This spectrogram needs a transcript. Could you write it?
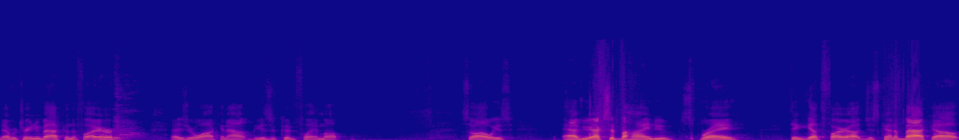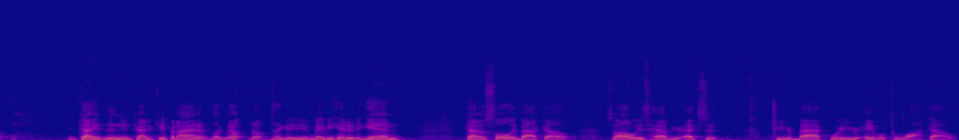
Never turn your back on the fire as you're walking out because it could flame up. So always have your exit behind you, spray. Think you got the fire out, just kind of back out. You kind of, then you kind of keep an eye on it. It's like, no, don't think you maybe hit it again. Kind of slowly back out. So always have your exit to your back where you're able to walk out,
